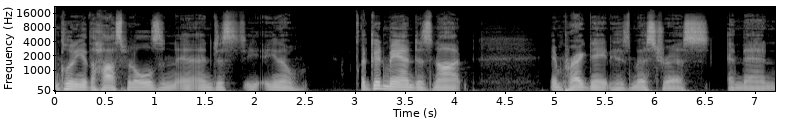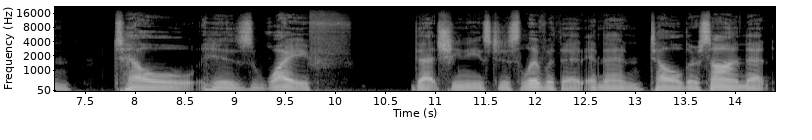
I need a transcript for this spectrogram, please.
including at the hospitals, and and just you know, a good man does not impregnate his mistress and then tell his wife that she needs to just live with it, and then tell their son that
